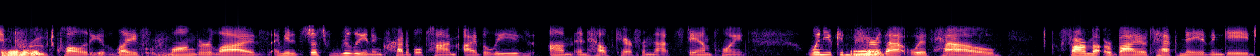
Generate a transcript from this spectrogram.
improved quality of life, longer lives. I mean, it's just really an incredible time, I believe, um, in healthcare from that standpoint. When you compare that with how pharma or biotech may have engaged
